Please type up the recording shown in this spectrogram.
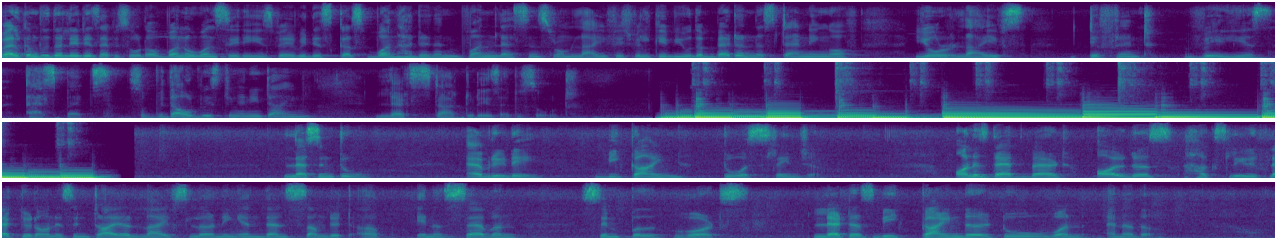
Welcome to the latest episode of 101 series where we discuss 101 lessons from life which will give you the better understanding of your life's different various aspects. So without wasting any time, let's start today's episode. Lesson 2 Every day be kind to a stranger. On his deathbed, Aldous Huxley reflected on his entire life's learning and then summed it up in a seven simple words. Let us be kinder to one another.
